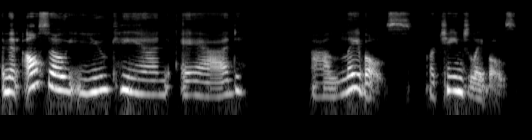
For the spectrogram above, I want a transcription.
and then also you can add uh, labels or change labels.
